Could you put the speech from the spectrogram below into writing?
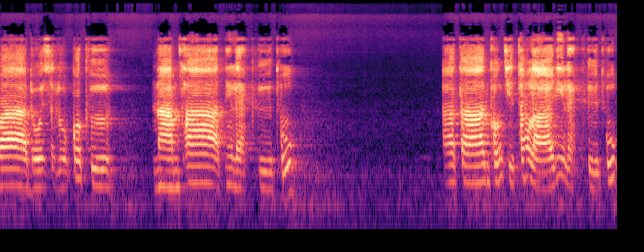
ว่าโดยสรุปก็คือนามธาตุนี่แหละ คือทุกอาการของจิตทั้งหลายนี่แหละ คือทุก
